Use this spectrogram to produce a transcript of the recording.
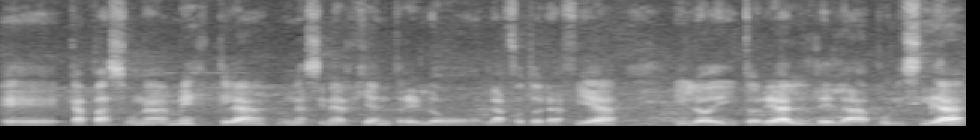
eh, capaz una mezcla, una sinergia entre la fotografía y lo editorial de la publicidad,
